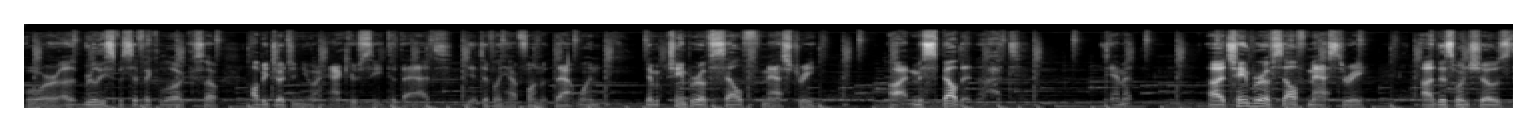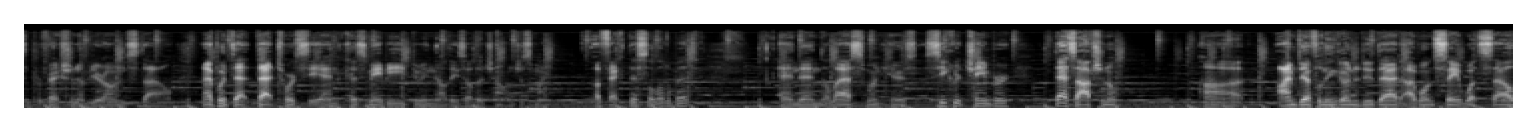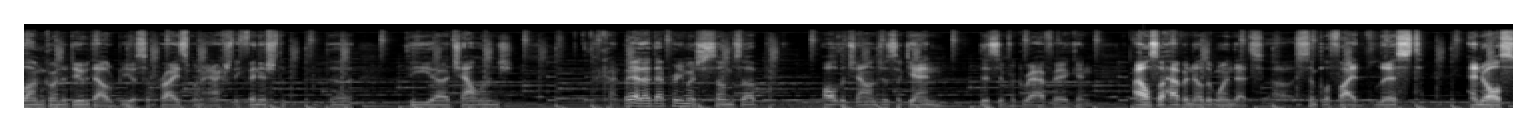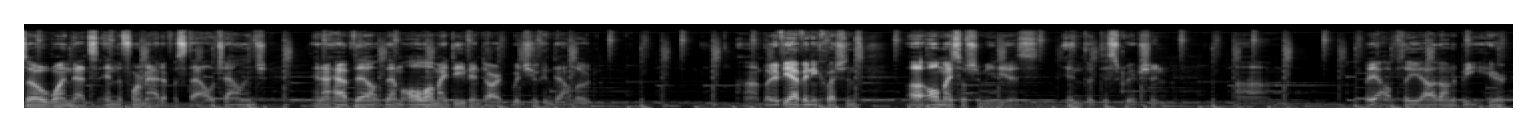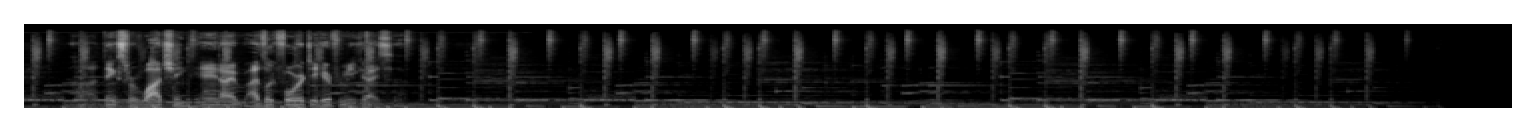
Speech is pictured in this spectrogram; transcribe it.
or a really specific look. So I'll be judging you on accuracy to that. Yeah, definitely have fun with that one. Then Chamber of Self Mastery. Oh, I misspelled it. Oh, damn it. Uh, Chamber of Self Mastery. Uh, this one shows the perfection of your own style. And I put that, that towards the end because maybe doing all these other challenges might affect this a little bit. And then the last one here is Secret Chamber. That's optional. Uh, I'm definitely going to do that. I won't say what style I'm going to do. That'll be a surprise when I actually finish the the, the uh, challenge. Okay. But yeah, that, that pretty much sums up all the challenges. Again, this infographic, and I also have another one that's a simplified list, and also one that's in the format of a style challenge. And I have the, them all on my DeviantArt, which you can download. Uh, but if you have any questions, uh, all my social media is in the description. Um, but yeah, I'll play out on a beat here. Uh, thanks for watching, and I, I look forward to hear from you guys.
